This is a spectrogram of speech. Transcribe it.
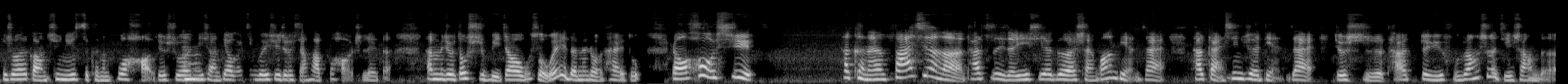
就说港区女子可能不好，就说你想钓个金龟婿这个想法不好之类的，他们就都是比较无所谓的那种态度。然后后续。他可能发现了他自己的一些个闪光点，在他感兴趣的点在，就是他对于服装设计上的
